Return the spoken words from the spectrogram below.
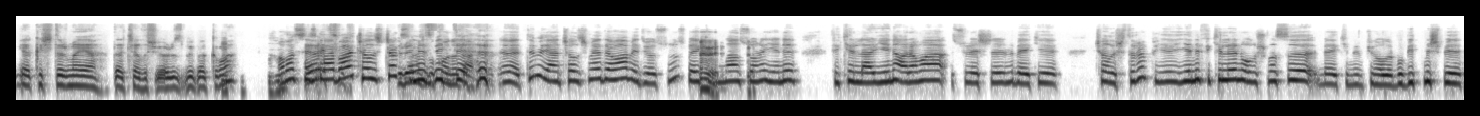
yakıştırmaya da çalışıyoruz bir bakıma. Ama siz evet, galiba çalışacaksınız bu bitti. konuda. evet değil mi? Yani çalışmaya devam ediyorsunuz. Belki evet. bundan sonra yeni fikirler, yeni arama süreçlerini belki çalıştırıp yeni fikirlerin oluşması belki mümkün olur. Bu bitmiş bir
